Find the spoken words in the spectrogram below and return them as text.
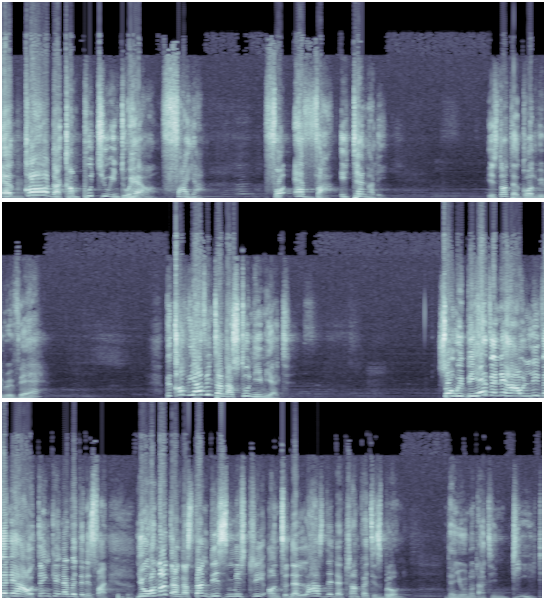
A God that can put you into hell, fire, forever, eternally, is not a God we revere. Because we haven't understood him yet. So we behave anyhow, live anyhow, thinking everything is fine. You will not understand this mystery until the last day the trumpet is blown. Then you know that indeed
